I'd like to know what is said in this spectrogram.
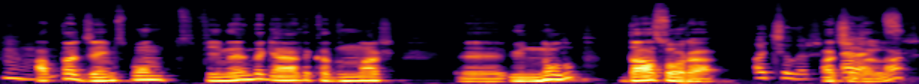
Hı hı. Hatta James Bond filmlerinde genelde kadınlar e, ünlü olup daha sonra Açılır. açılırlar.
